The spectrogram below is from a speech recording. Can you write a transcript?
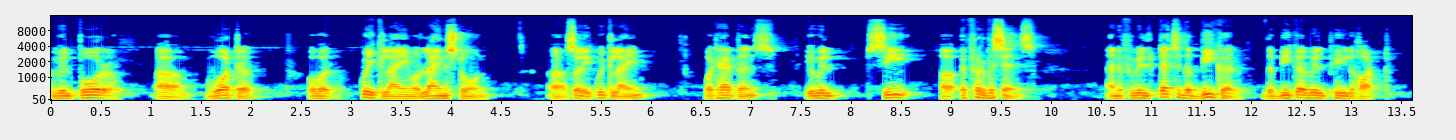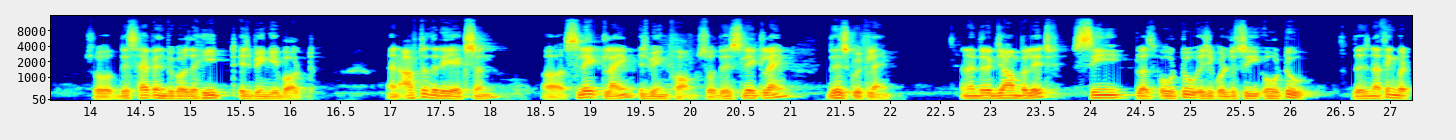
we will pour uh, water over quicklime or limestone, uh, sorry, quicklime, what happens? You will see uh, effervescence. And if you will touch the beaker, the beaker will feel hot. So this happens because the heat is being evolved. And after the reaction, uh, lime is being formed. So this is lime, this is quicklime. Another example is C plus O2 is equal to CO2. There is nothing but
